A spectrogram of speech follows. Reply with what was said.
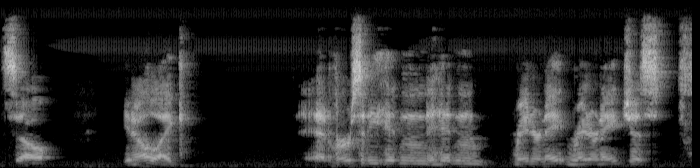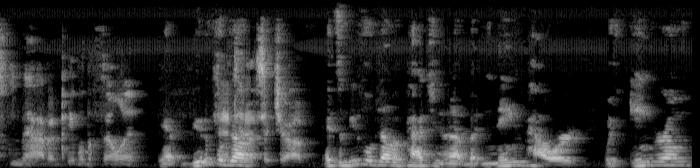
So, you know, like adversity hitting hitting Raider Nate, and Raider Nate just having people to fill in. Yeah, beautiful Fantastic job. job. It's a beautiful job of patching it up, but name power with Ingram,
